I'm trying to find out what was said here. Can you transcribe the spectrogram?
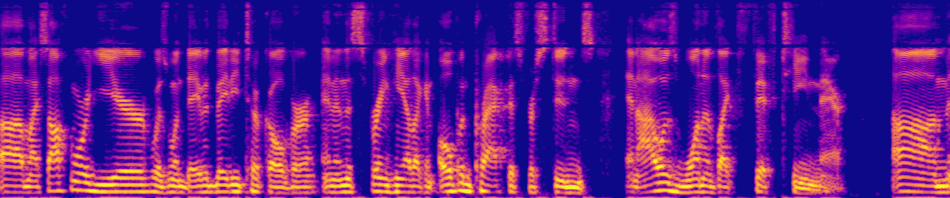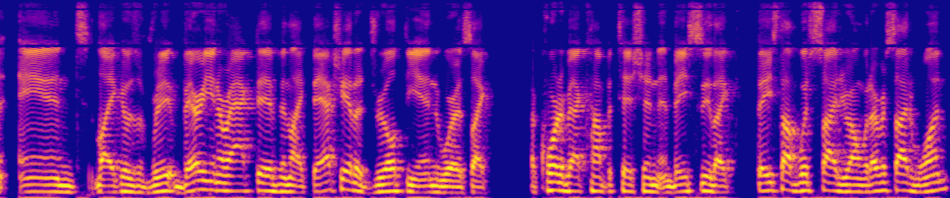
uh, my sophomore year was when David Beaty took over. And in the spring, he had like an open practice for students. And I was one of like 15 there um and like it was re- very interactive and like they actually had a drill at the end where it's like a quarterback competition and basically like based off which side you're on whatever side won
